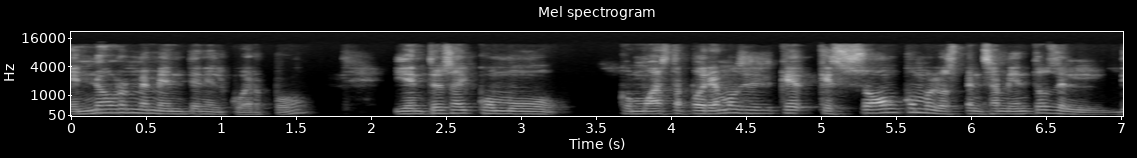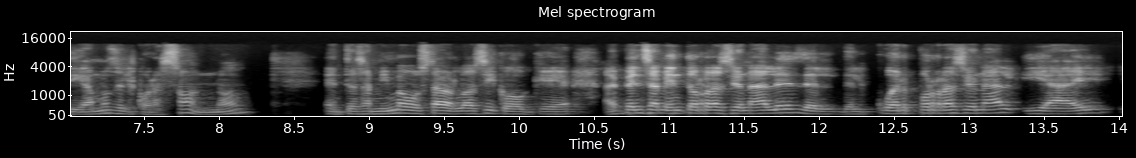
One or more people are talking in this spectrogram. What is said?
enormemente en el cuerpo y entonces hay como, como hasta podríamos decir que, que son como los pensamientos del, digamos, del corazón, ¿no? Entonces a mí me gusta verlo así, como que hay pensamientos racionales del, del cuerpo racional y hay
